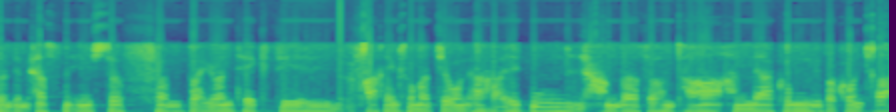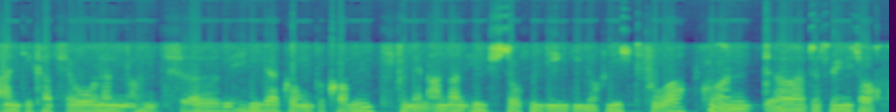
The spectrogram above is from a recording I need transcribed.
von dem ersten Impfstoff von BioNTech die Fachinformation erhalten, haben da so ein paar Anmerkungen über Kontraindikationen und äh, Nebenwirkungen bekommen. Von den anderen Impfstoffen liegen die noch nicht vor und äh, deswegen ist auch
